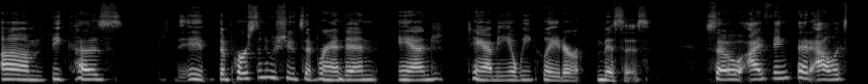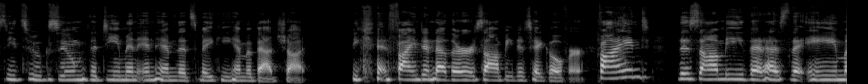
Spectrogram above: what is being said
um, because it, the person who shoots at Brandon and Tammy a week later misses. So I think that Alex needs to exhume the demon in him that's making him a bad shot. He can find another zombie to take over. Find the zombie that has the aim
